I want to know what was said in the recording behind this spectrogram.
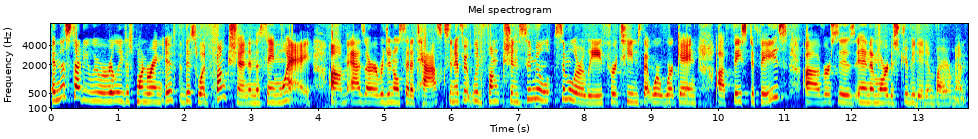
in this study, we were really just wondering if this would function in the same way um, as our original set of tasks, and if it would function simul similarly for teams that were working face to face versus in a more distributed environment.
